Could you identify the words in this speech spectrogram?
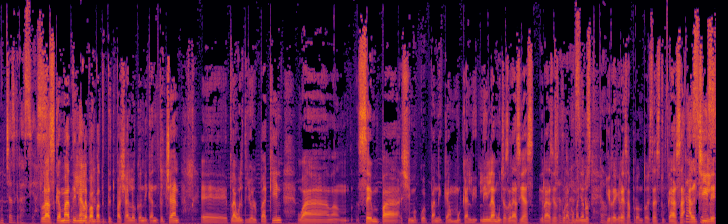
Muchas gracias. Las Tlaxcamati lila pampatita pachalo con chan, eh, tlahuel tiyolpaquin, wa sempa shimocuepa mocali lila, muchas gracias, gracias por acompañarnos y regresa pronto. Esta es tu casa al Chile.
